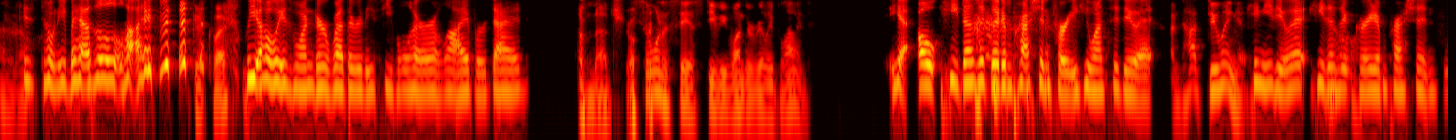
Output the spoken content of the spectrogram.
I don't know. Is Toni Basil alive? That's a good question. we always wonder whether these people are alive or dead. I'm not sure. I still want to say, is Stevie Wonder really blind? Yeah. Oh, he does a good impression for you. He wants to do it. I'm not doing it. Can you do it? He does a great impression.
